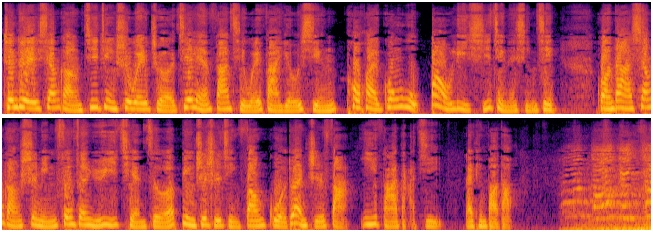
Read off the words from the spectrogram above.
针对香港激进示威者接连发起违法游行、破坏公物、暴力袭警的行径，广大香港市民纷纷予以谴责，并支持警方果断执法、依法打击。来听报道。香港警察，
